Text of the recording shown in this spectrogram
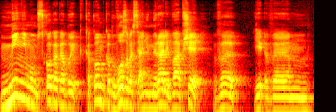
минимум сколько, как бы, в каком как бы, возрасте они умирали вообще в, в, эм,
